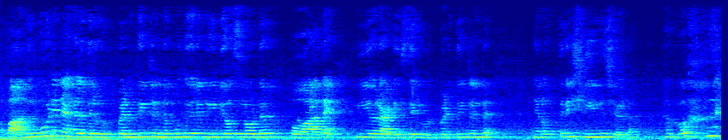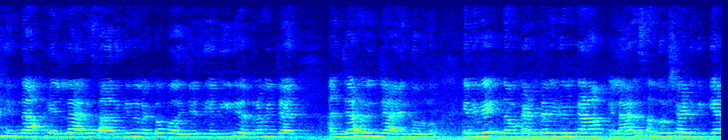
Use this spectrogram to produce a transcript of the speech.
അപ്പൊ അതും കൂടി ഞങ്ങൾ ഇതിൽ ഉൾപ്പെടുത്തിയിട്ടുണ്ട്. പുതിയൊരു വീഡിയോസിലോട്ട് പോവാതെ ഈ ഒരു അഡീസിൽ ഉൾപ്പെടുത്തിയിട്ടുണ്ട്. ഞാൻ ഒത്തിരി ക്ഷീണിച്ചു കേട്ടോ. അപ്പൊ എന്താ എല്ലാവരും സാധിക്കുന്നവരൊക്കെ പർച്ചേസ് ചെയ്യാം. വീഡിയോ എത്ര മിനിറ്റ്? ആയി അഞ്ചാറ് മിനിറ്റ് ആയെന്ന് തോന്നുന്നു. എനിവേ നമുക്ക് അടുത്ത വീഡിയോയിൽ കാണാം. എല്ലാവരും സന്തോഷമായിട്ട് ഇരിക്കുക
